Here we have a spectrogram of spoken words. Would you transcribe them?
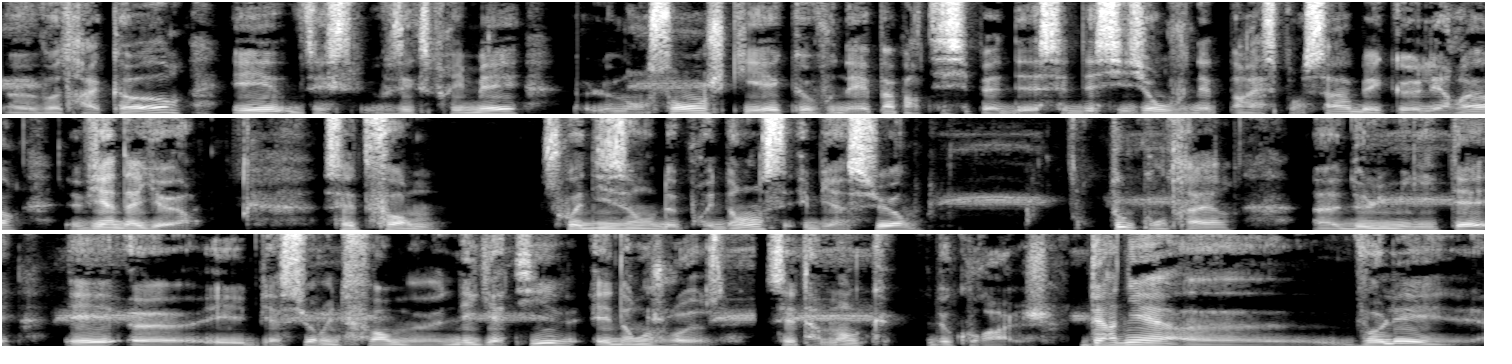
votre accord et vous, vous, exprimez le mensonge qui est que vous n'avez pas participé à cette décision, vous n'êtes pas responsable et que l'erreur vient d'ailleurs. Cette forme soi-disant de prudence est bien sûr tout le contraire euh, de l'humilité et, euh, bien sûr une forme négative et dangereuse. C'est un manque de courage. Dernier euh, volet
